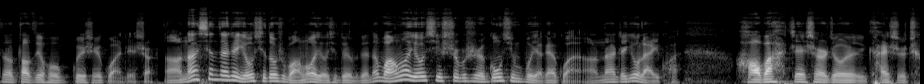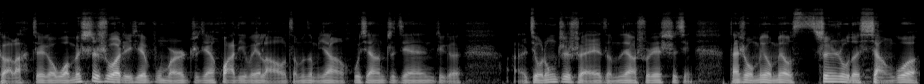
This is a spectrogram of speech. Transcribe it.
到到最后归谁管这事儿啊？那现在这游戏都是网络游戏，对不对？那网络游戏是不是工信部也该管啊？那这又来一款，好吧，这事儿就开始扯了。这个我们是说这些部门之间画地为牢，怎么怎么样，互相之间这个。啊，九龙治水怎么样说这事情？但是我们有没有深入的想过，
